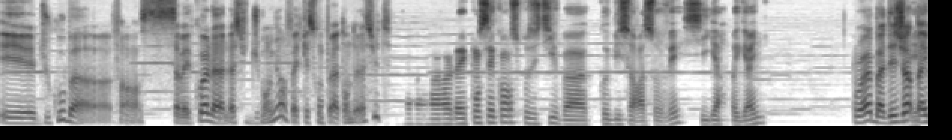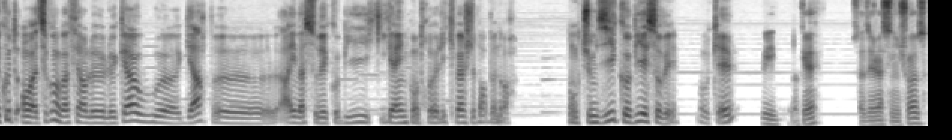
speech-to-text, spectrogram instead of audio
Et du coup, bah, enfin, ça va être quoi la, la suite du manga, en fait? Qu'est-ce qu'on peut attendre de la suite? Euh, les conséquences positives, bah, Kobe sera sauvé si Garp gagne. Ouais, bah déjà, Et- bah écoute, on va, quoi, on va faire le, le cas où euh, Garp euh, arrive à sauver Kobe qui gagne contre l'équipage de Barbe Noire. Donc tu me dis, Kobe est sauvé, ok Oui, ok. Ça déjà, c'est une chose.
